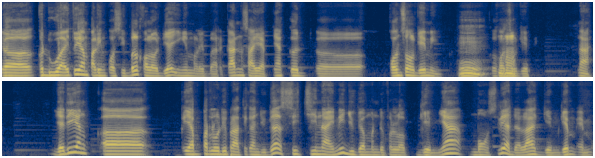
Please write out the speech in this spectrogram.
ya, kedua itu yang paling possible kalau dia ingin melebarkan sayapnya ke eh, konsol gaming Hmm. ke konsol gaming. Nah, jadi yang eh, yang perlu diperhatikan juga si Cina ini juga mendevelop gamenya mostly adalah game-game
